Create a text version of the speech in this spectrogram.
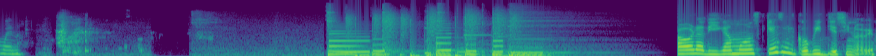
bueno, Ahora digamos, ¿qué es el COVID-19?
